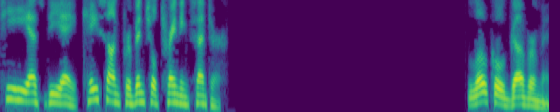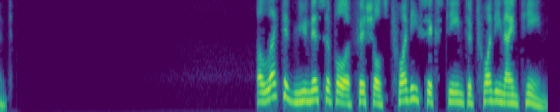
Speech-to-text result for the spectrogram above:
TESDA Quezon Provincial Training Center Local government Elected municipal officials 2016 to 2019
